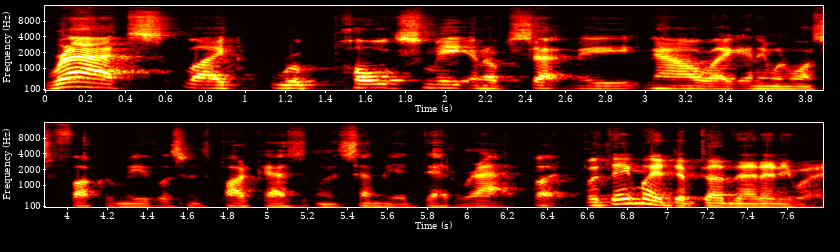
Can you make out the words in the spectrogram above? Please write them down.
rats like repulse me and upset me. Now, like anyone wants to fuck with me, listen to this podcast is going to send me a dead rat. But But they might have done that anyway.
